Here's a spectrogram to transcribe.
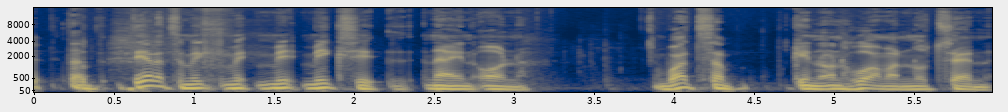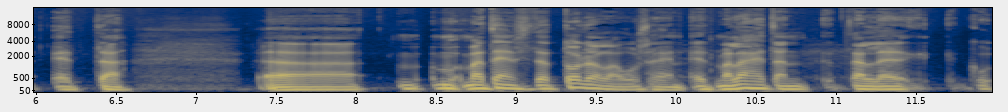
Tiedätkö, mi, mi, mi, miksi näin on? WhatsAppkin on huomannut sen, että ää, mä teen sitä todella usein, että mä lähetän tälle, kun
